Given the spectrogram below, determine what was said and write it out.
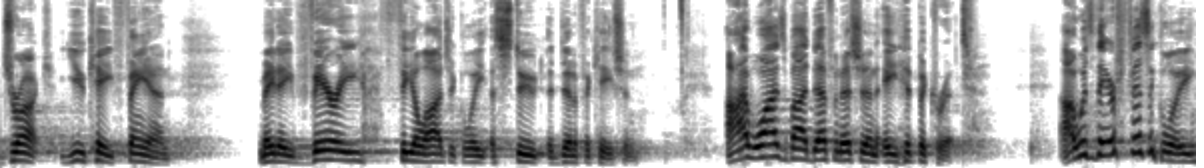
drunk UK fan made a very theologically astute identification. I was, by definition, a hypocrite. I was there physically,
